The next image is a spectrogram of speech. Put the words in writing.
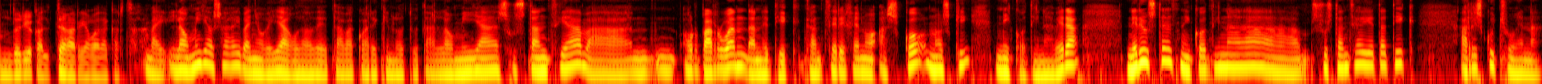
ondorio kaltegarriagoa dakartzala. Bai, lau mila osagai baino gehiago daude tabakoarekin lotuta. Lau mila sustantzia, ba, hor barruan danetik kantzerigeno asko, noski, nikotina. Bera, nire ustez nikotina da sustantzia horietatik arriskutsuena.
